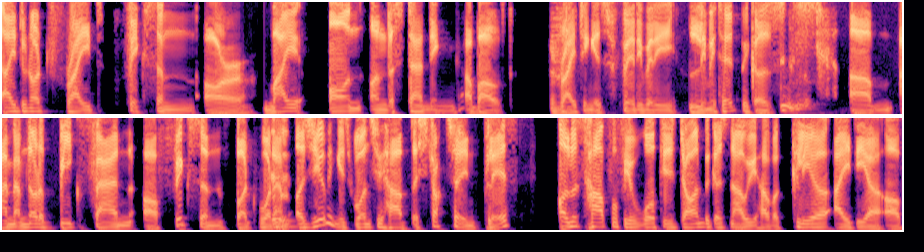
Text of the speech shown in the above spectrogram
I do not write fiction or my own understanding about writing is very very limited because um, I'm, I'm not a big fan of fiction. But what I'm assuming is once you have the structure in place. Almost half of your work is done because now you have a clear idea of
